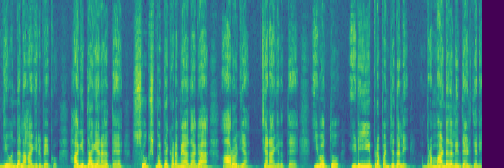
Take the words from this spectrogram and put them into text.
ಜೀವನದಲ್ಲ ಹಾಗಿರಬೇಕು. ಹಾಗಿದ್ದಾಗ ಏನಾಗುತ್ತೆ? ಸೂಕ್ಷ್ಮತೆ ಕಡಿಮೆ ಆದಾಗ ಆರೋಗ್ಯ ಚೆನ್ನಾಗಿರುತ್ತೆ. ಇವತ್ತು ಇಡೀ ಪ್ರಪಂಚದಲ್ಲಿ ಬ್ರಹ್ಮಾಂಡದಲ್ಲಿ ಅಂತ ಹೇಳ್ತೀನಿ.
